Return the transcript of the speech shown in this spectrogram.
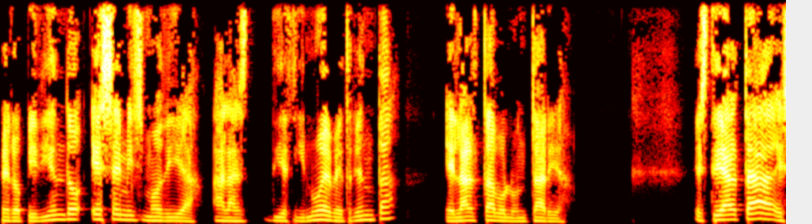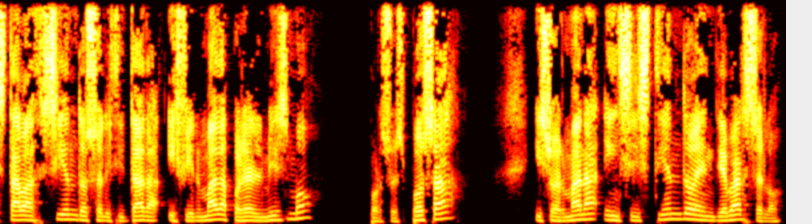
Pero pidiendo ese mismo día a las 19.30 el alta voluntaria. Este alta estaba siendo solicitada y firmada por él mismo, por su esposa y su hermana insistiendo en llevárselo,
